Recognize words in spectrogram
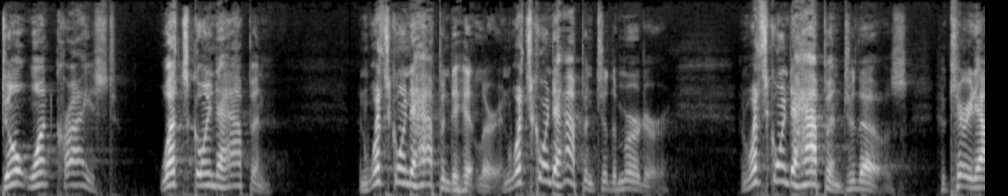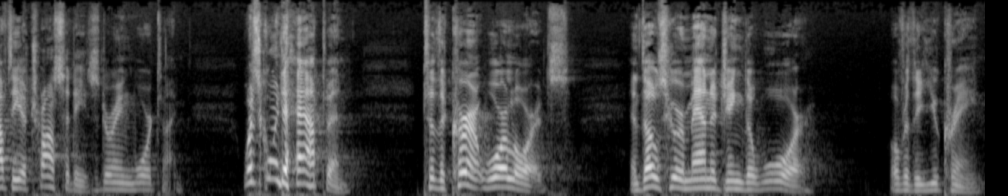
don't want Christ. What's going to happen? And what's going to happen to Hitler? And what's going to happen to the murderer? And what's going to happen to those who carried out the atrocities during wartime? What's going to happen to the current warlords and those who are managing the war over the Ukraine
